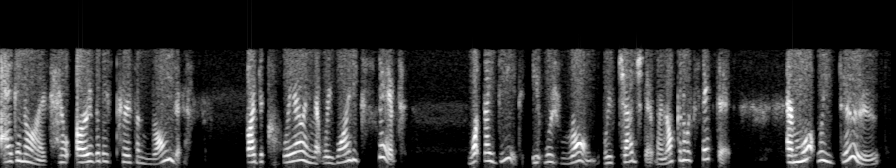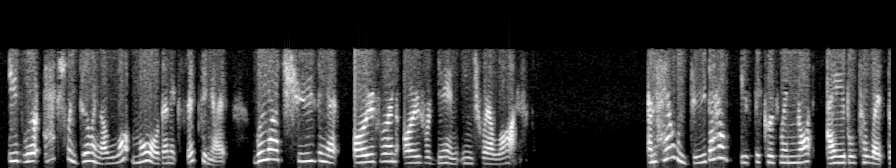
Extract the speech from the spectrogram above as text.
agonize how over this person wronged us by declaring that we won't accept what they did. It was wrong. We've judged it. We're not going to accept it. And what we do is we're actually doing a lot more than accepting it. We are choosing it over and over again into our life. And how we do that is because we're not able to let the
